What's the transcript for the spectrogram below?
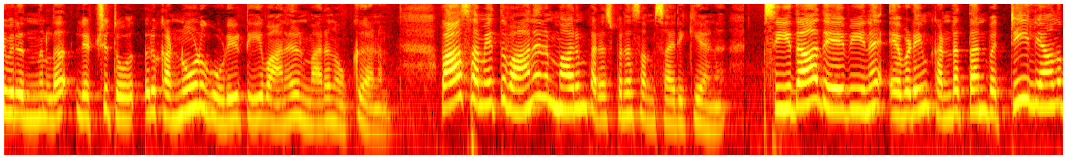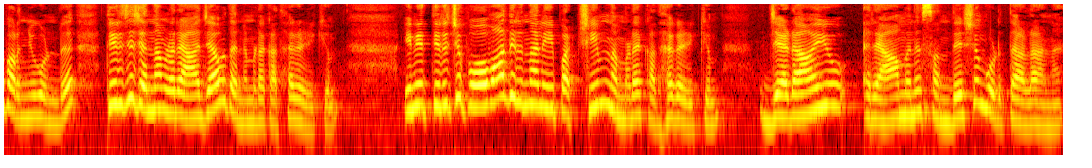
ഇവരെന്നുള്ള ലക്ഷ്യത്തോ ഒരു കണ്ണോട് കൂടിയിട്ട് ഈ വാനരന്മാരെ നോക്കുകയാണ്. അപ്പോൾ ആ സമയത്ത് വാനരന്മാരും പരസ്പരം സംസാരിക്കുകയാണ്. സീതാദേവീനെ എവിടെയും കണ്ടെത്താൻ പറ്റിയില്ല എന്ന് പറഞ്ഞുകൊണ്ട് തിരിച്ചു ചെന്ന നമ്മുടെ രാജാവ് തന്നെ നമ്മുടെ കഥ കഴിക്കും. ഇനി തിരിച്ചു പോവാതിരുന്നാൽ ഈ പക്ഷിയും നമ്മുടെ കഥ കഴിക്കും. ജഡായു രാമന് സന്ദേശം കൊടുത്ത ആളാണ്.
